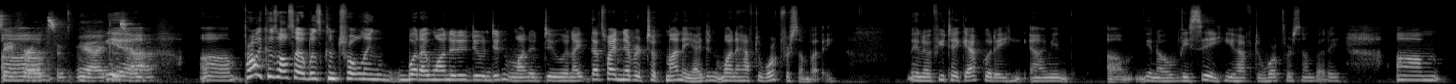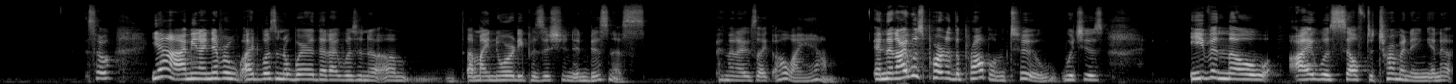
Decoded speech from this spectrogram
Safer. Um, a- yeah, I guess. yeah. Um, probably because also I was controlling what I wanted to do and didn't want to do, and I that's why I never took money. I didn't want to have to work for somebody. You know, if you take equity, I mean, um, you know, VC, you have to work for somebody. Um, so yeah, I mean, I never, I wasn't aware that I was in a, um, a minority position in business, and then I was like, oh, I am, and then I was part of the problem too, which is even though I was self-determining and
